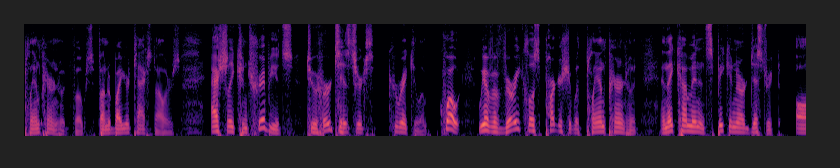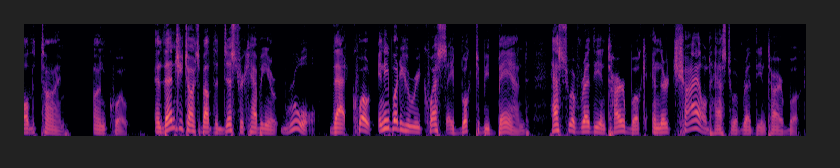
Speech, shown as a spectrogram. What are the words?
Planned Parenthood, folks, funded by your tax dollars, actually contributes to her district's curriculum. Quote, we have a very close partnership with Planned Parenthood, and they come in and speak in our district all the time, unquote. And then she talks about the district having a rule that, quote, anybody who requests a book to be banned has to have read the entire book and their child has to have read the entire book.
